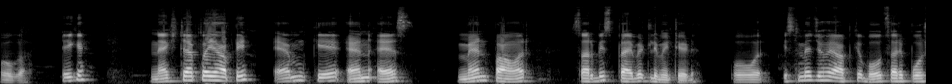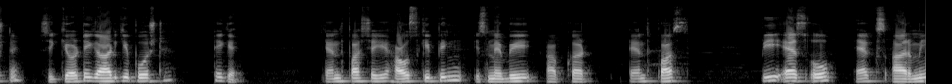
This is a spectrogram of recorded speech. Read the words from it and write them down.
होगा, ठीक है? नेक्स्ट है आपका यहाँ पे M K N S man power service private limited और इसमें जो है आपके बहुत सारे पोस्ट हैं। सिक्योरिटी गार्ड की पोस्ट है, ठीक है? टेंथ पास चाहिए। हाउस कीपिंग इसमें भी आपका tenth pass P S O ex army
